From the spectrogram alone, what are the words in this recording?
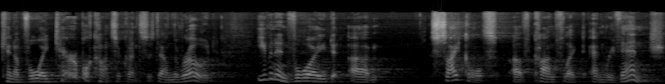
can avoid terrible consequences down the road, even avoid um, cycles of conflict and revenge.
